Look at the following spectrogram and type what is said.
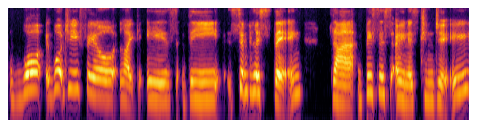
what what do you feel like is the simplest thing that business owners can do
